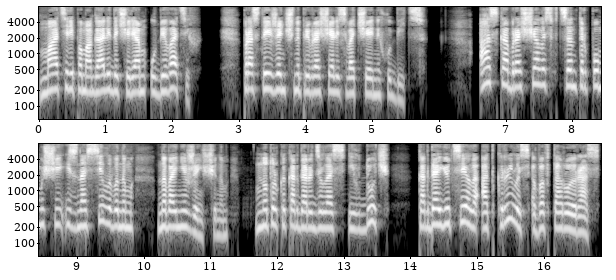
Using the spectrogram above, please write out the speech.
Матери помогали дочерям убивать их. Простые женщины превращались в отчаянных убийц. Аска обращалась в Центр помощи изнасилованным на войне женщинам — но только когда родилась их дочь, когда ее тело открылось во второй раз,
